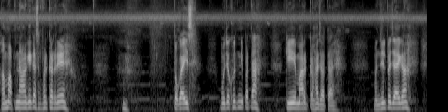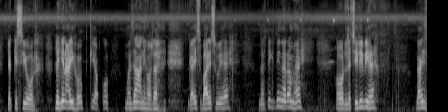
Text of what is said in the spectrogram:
हम अपना आगे का सफ़र कर रहे हैं। तो गाइस मुझे खुद नहीं पता कि ये मार्ग कहाँ जाता है। मंजिल पे जाएगा या किसी और। लेकिन आई होप कि आपको मज़ा आने वाला है। गाइस बारिश हुई है धरती कितनी नरम है और लचीली भी है। गाइस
